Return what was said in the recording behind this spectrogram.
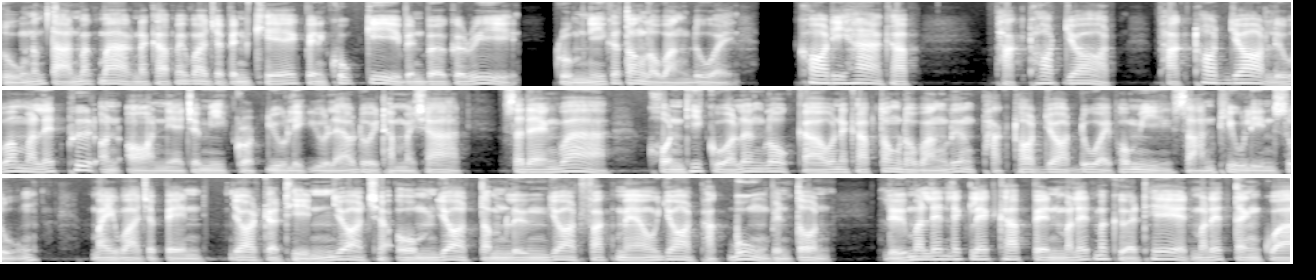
สูงๆ น้ำตาลมากๆนะครับ ไม่ว่าจะเป็นเค้กเป็นคุกกี้ เป็นเบเกอรี่ กลุ่มนี้ก็ต้องระวังด้วย ข้อที่ 5 ครับ ผักทอดยอด ผักทอดยอดหรือว่าเมล็ดพืชอ่อนๆเนี่ยจะมีกรดยูริกอยู่แล้วโดยธรรมชาติ แสดงว่าคนที่กลัวเรื่องโรคเกาต์นะครับต้องระวังเรื่องผักทอดยอดด้วย เพราะมีสารพิวรีนสูง ไม่ว่าจะเป็นยอดกระถิน ยอดชะอม ยอดตำลึง ยอดฟักแม้ว ยอดผักบุ้งเป็นต้น หรือมเมล็ดเล็กๆครับเป็นเมล็ดมะเขือเทศ เมล็ดแตงกวา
